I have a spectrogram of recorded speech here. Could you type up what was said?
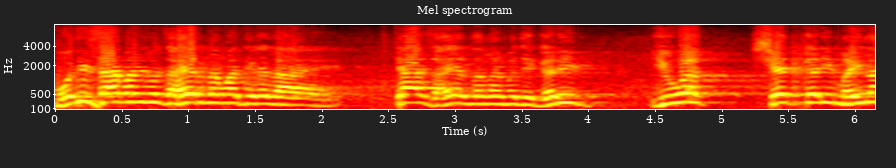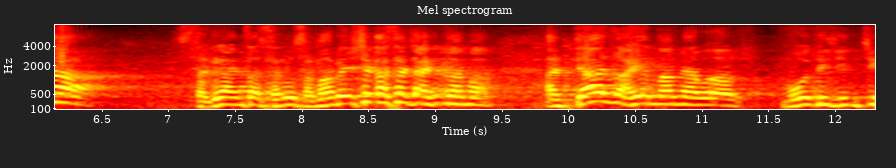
मोदी साहेबांनी जो जाहीरनामा दिलेला आहे त्या जाहीरनाम्यामध्ये गरीब युवक शेतकरी महिला सगळ्यांचा सर्वसमावेशक असा जाहीरनामा. आणि त्या जाहीरनाम्यावर मोदीजींची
